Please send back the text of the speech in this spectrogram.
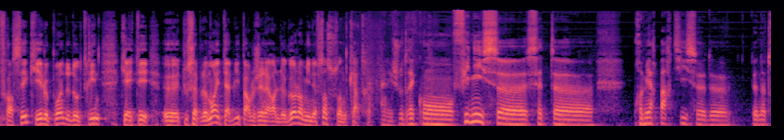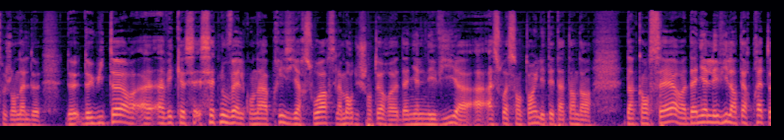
français, qui est le point de doctrine qui a été euh, tout simplement établi par le général de Gaulle en 1964. Allez, je voudrais qu'on finisse euh, cette euh, première partie de de notre journal de, de, 8 heures avec cette nouvelle qu'on a apprise hier soir. C'est la mort du chanteur Daniel Lévy à, 60 ans. Il était atteint d'un cancer. Daniel Lévy l'interprète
